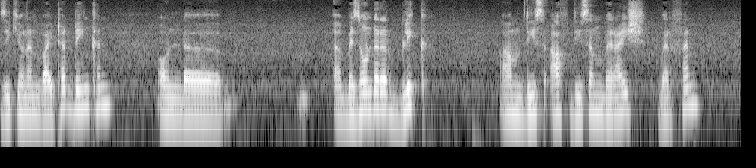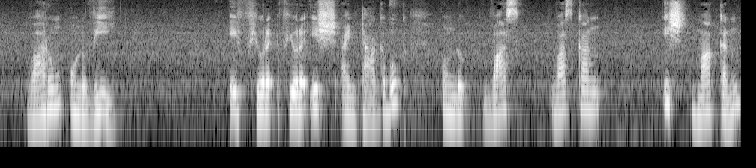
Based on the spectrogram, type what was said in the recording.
Sie können weiterdenken und äh, besonderer Blick um, dies, auf diesem Bereich werfen. Warum und wie ich führe, führe ich ein Tagebuch und was, was kann ich machen,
